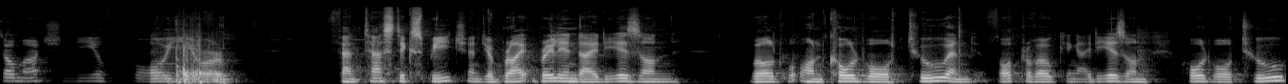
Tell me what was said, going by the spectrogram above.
So much, Niall, for your fantastic speech and your brilliant ideas on world on Cold War II and thought-provoking ideas on Cold War II.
